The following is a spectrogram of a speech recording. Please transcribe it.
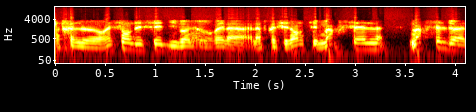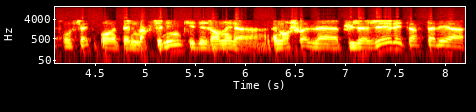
après le récent décès d'Yvonne Auré, la, précédente, c'est Marcel Marcel de la Tronchette, qu'on appelle Marceline, qui est désormais la, la manchoise la plus âgée. Elle est installée à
